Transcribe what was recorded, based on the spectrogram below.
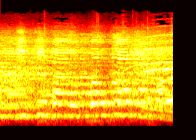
Mr. Bob Montgomery.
